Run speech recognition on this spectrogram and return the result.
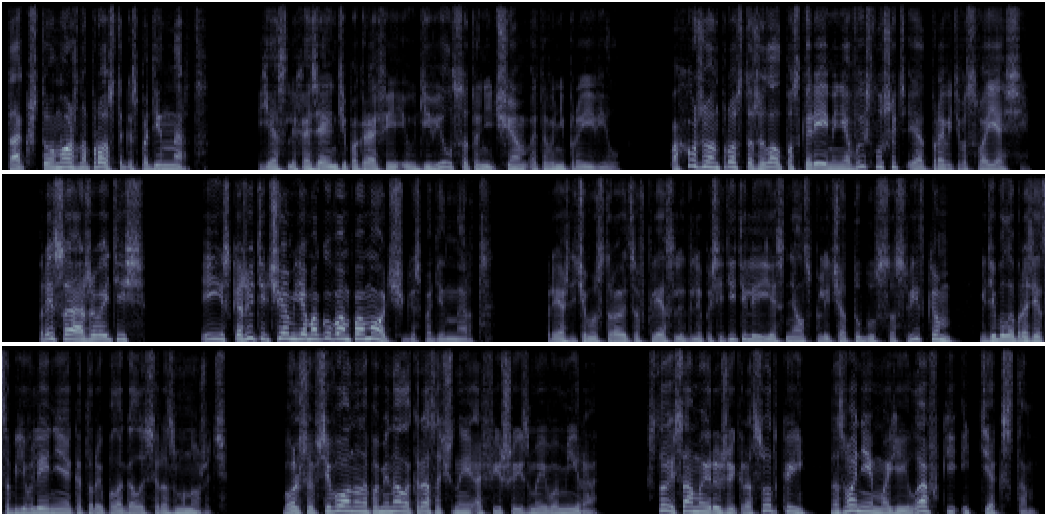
Так что можно просто, господин Нерт». Если хозяин типографии и удивился, то ничем этого не проявил. Похоже, он просто желал поскорее меня выслушать и отправить во свояси. «Присаживайтесь и скажите, чем я могу вам помочь, господин Нерт?» Прежде чем устроиться в кресле для посетителей, я снял с плеча тубус со свитком, где был образец объявления, который полагалось размножить. Больше всего оно напоминало красочные афиши из моего мира, с той самой рыжей красоткой, названием моей лавки и текстом.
